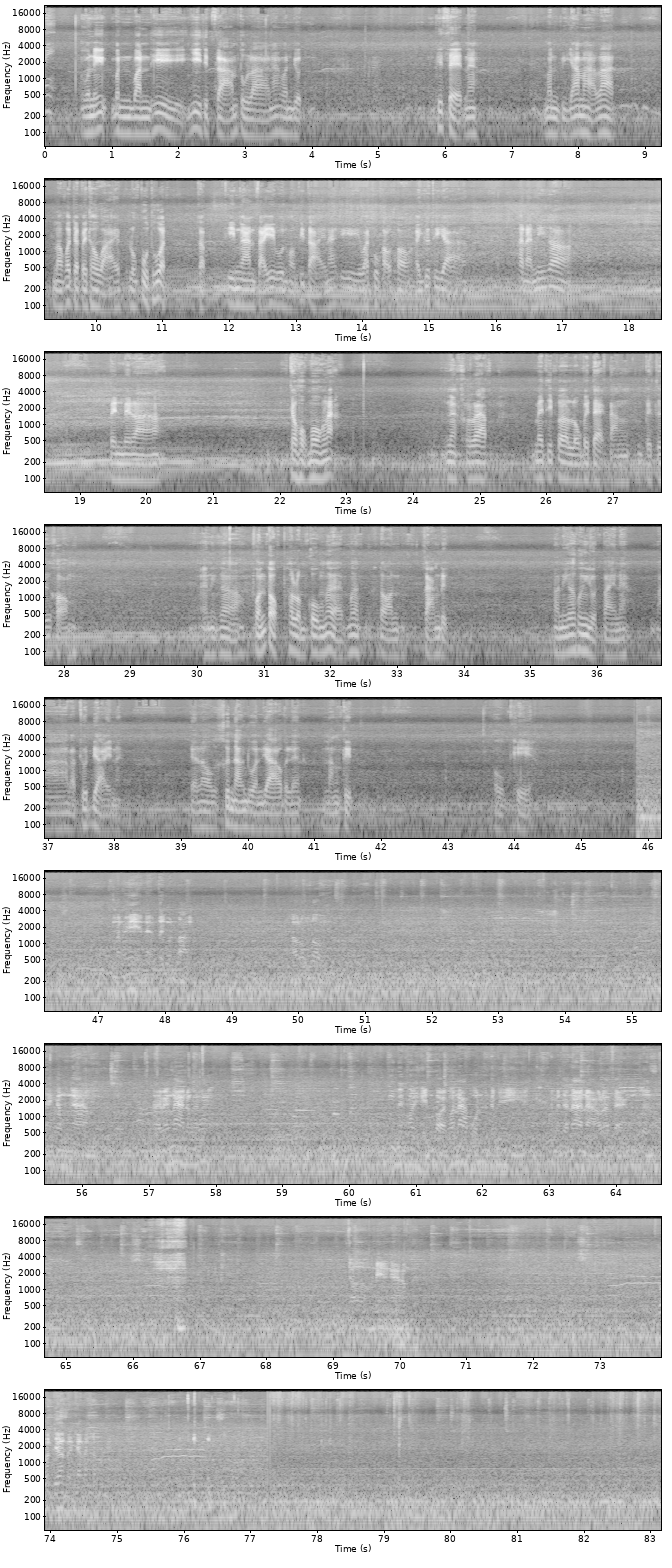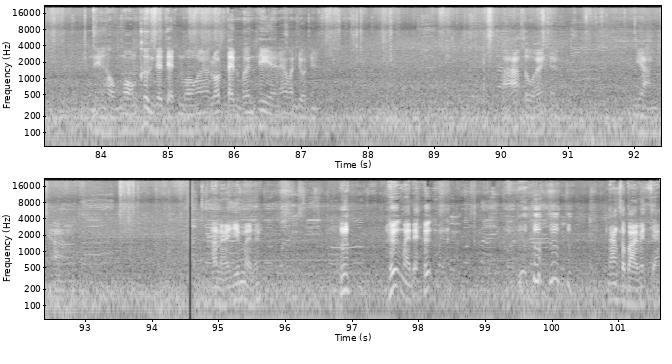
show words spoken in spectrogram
นี่ วันนี้วันวันที่ยี่สิบสามตุลานะ วันหยุด พิเศษนะ มันปิยมหาราช เราก็จะไปถวายหลวงปู่ทวดกับทีมงานสายบุญของพี่ต่ายนะ ที่วัดภูเขาทองอยุธยา ขณะนี้ก็ เป็นเวลา จะหกโมงละนะครับ แม่ทิพย์ก็ลงไปแตกตังไปซื้อของ อันนี้ก็ฝนตกถล่มกรุงตั้งแต่เมื่อตอนกลางดึก ตอนนี้ก็เพิ่งหยุดไปนะ มาแบบชุดใหญ่นะเดี๋ยวเราขึ้นทางด่วนยาวไปเลยหลังติด โอเค มันไม่เห็นนะตึกมันบังเอาลงลง เยอะเหมือนกันนะครับนี่หกโมงครึ่งจะเจ็ดโมงแล้วรถเต็มพื้นที่นะวันหยุดเนี่ยฟ้าสวยจังยามช้าอันไหนยิ้มใหม่นะฮึฮึใหม่ได้ฮึใหม่นะนั่งสบายไหมจ๊ะ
